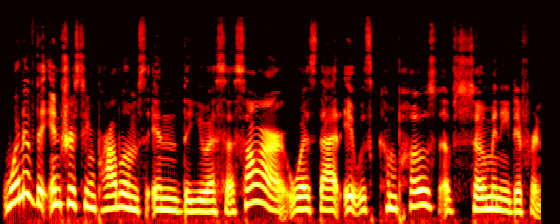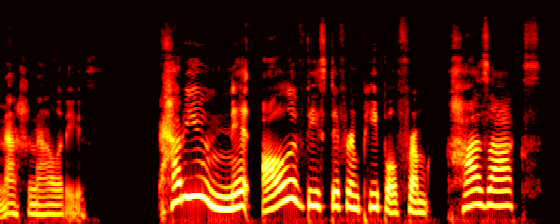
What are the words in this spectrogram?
One of the interesting problems in the USSR was that it was composed of so many different nationalities. How do you knit all of these different people from Kazakhs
